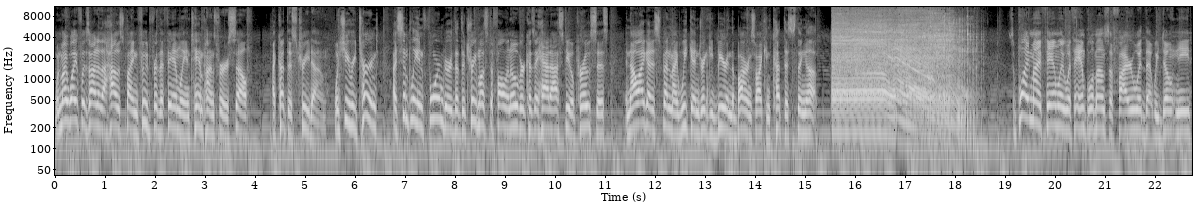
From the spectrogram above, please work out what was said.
When my wife was out of the house buying food for the family and tampons for herself, I cut this tree down. When she returned, I simply informed her that the tree must have fallen over because it had osteoporosis, and now I gotta spend my weekend drinking beer in the barn so I can cut this thing up. Supplying my family with ample amounts of firewood that we don't need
